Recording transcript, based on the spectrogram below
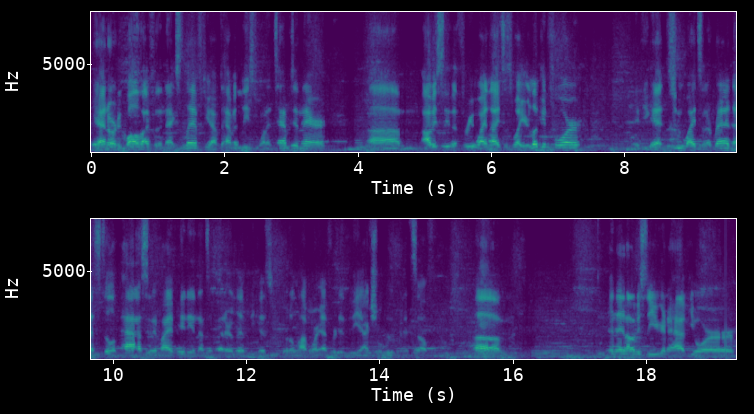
yeah, in order to qualify for the next lift, you have to have at least one attempt in there. Um, obviously, the three white lights is what you're looking for. If you get two whites and a red, that's still a pass. And in my opinion, that's a better lift because you put a lot more effort into the actual movement itself. Um, and then obviously, you're going to have your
